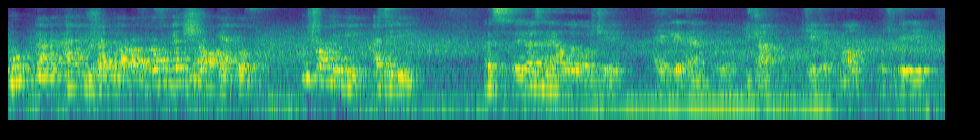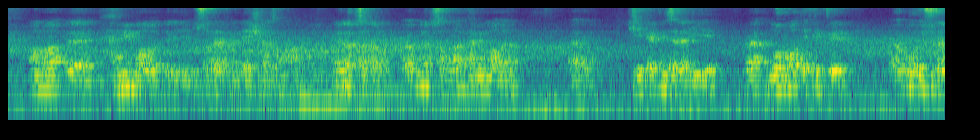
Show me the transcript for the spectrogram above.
bu, yəni, həm müştəri buna razı olsun və işi davamiyyətli olsun. Bu kifayət edir, əsr edir. Bəs e, bəzən elə hallar olur ki, həqiqətən e, dükan keyfiyyətli mal təklif edir, amma e, həmin malı belə deyək, usta tərəfindən dəyişilən zaman nə nöqsanlar olur. Bu nöqsanlar həmin malın e, keyfiyyətini zədələyir və normal effekt verir. E, Bu özü də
